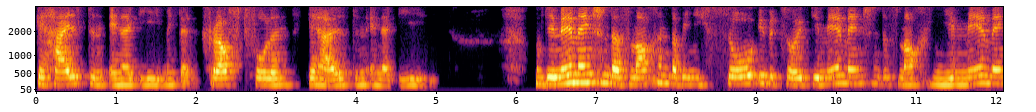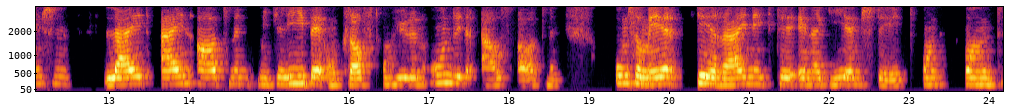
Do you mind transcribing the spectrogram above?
geheilten Energie, mit der kraftvollen, geheilten Energie. Und je mehr Menschen das machen, da bin ich so überzeugt, je mehr Menschen das machen, je mehr Menschen Leid einatmen, mit Liebe und Kraft umhüllen und wieder ausatmen, umso mehr gereinigte Energie entsteht. Und, und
